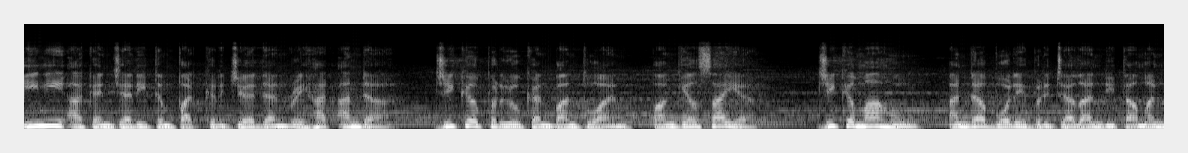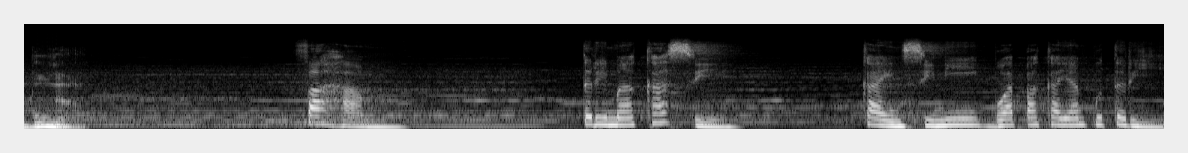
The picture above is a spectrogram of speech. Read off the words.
Ini akan jadi tempat kerja dan rehat anda. Jika perlukan bantuan, panggil saya. Jika mahu, anda boleh berjalan di taman bunga. Faham. Terima kasih. Kain sini buat pakaian puteri.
